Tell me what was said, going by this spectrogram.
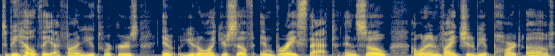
to be healthy. I find youth workers, you know, like yourself, embrace that. And so I want to invite you to be a part of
